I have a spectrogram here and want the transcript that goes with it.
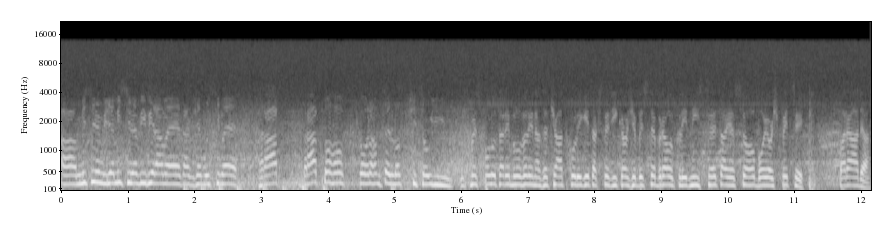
a myslím, že my si nevybíráme, takže musíme hrát, brát toho, koho nám ten los přisoudí. Když jsme spolu tady mluvili na začátku ligy, tak jste říkal, že byste bral klidný střed a je z toho boj o špici. Paráda.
